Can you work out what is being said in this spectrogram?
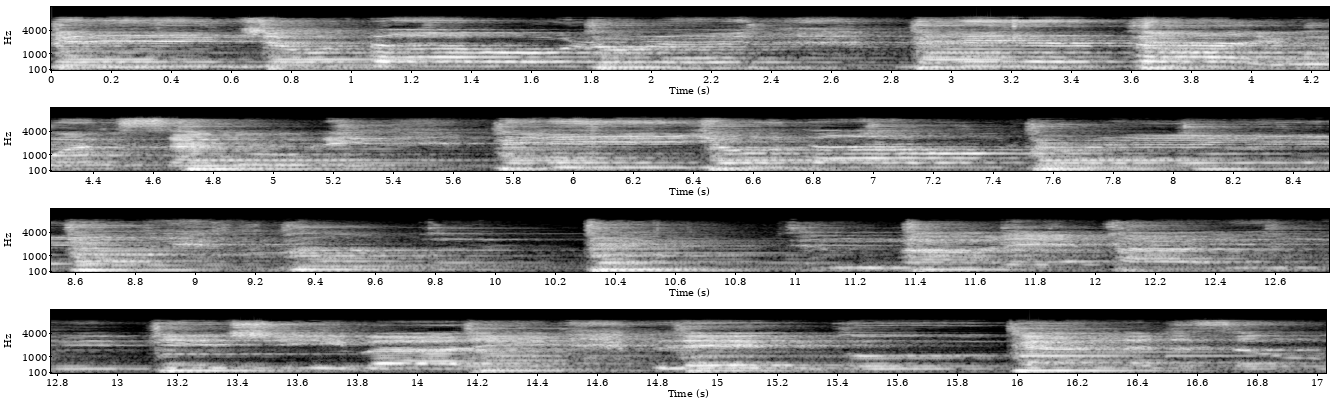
Yeah တဲ့ဝမ်းဆိုင်ဘူး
